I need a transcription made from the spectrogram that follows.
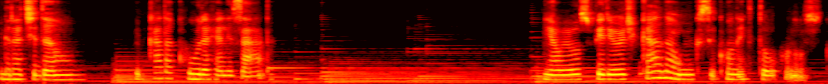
Gratidão por cada cura realizada. E ao eu superior de cada um que se conectou conosco.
